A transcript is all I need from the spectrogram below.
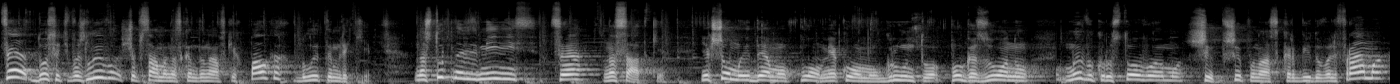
Це досить важливо, щоб саме на скандинавських палках були темляки. Наступна відмінність це насадки. Якщо ми йдемо по м'якому ґрунту, по газону, ми використовуємо шип. Шип у нас карбіду вольфрама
